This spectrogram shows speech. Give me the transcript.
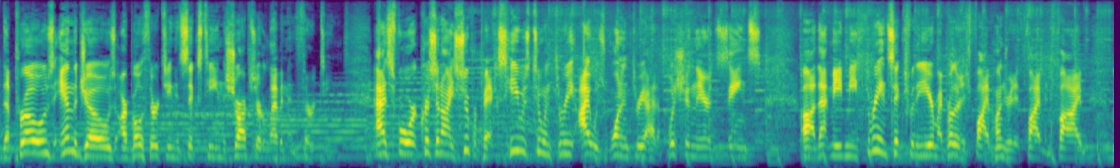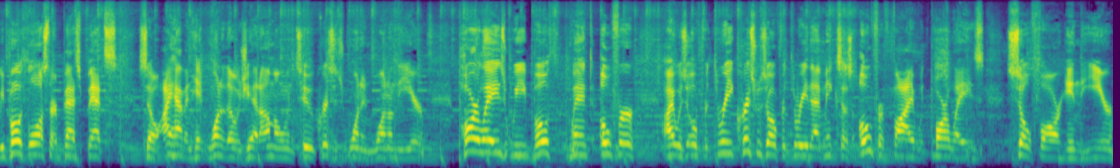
the pros and the Joes are both 13 and 16. The Sharps are 11 and 13. As for Chris and I super picks, he was 2 and 3, I was 1 and 3. I had a push in there, the Saints. Uh, that made me three and six for the year. My brother is 500 at five and five. We both lost our best bets, so I haven't hit one of those yet. I'm 0 and two. Chris is one and one on the year. Parlays, we both went over. I was over 3. Chris was over 3. That makes us over 5 with parlays so far in the year.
